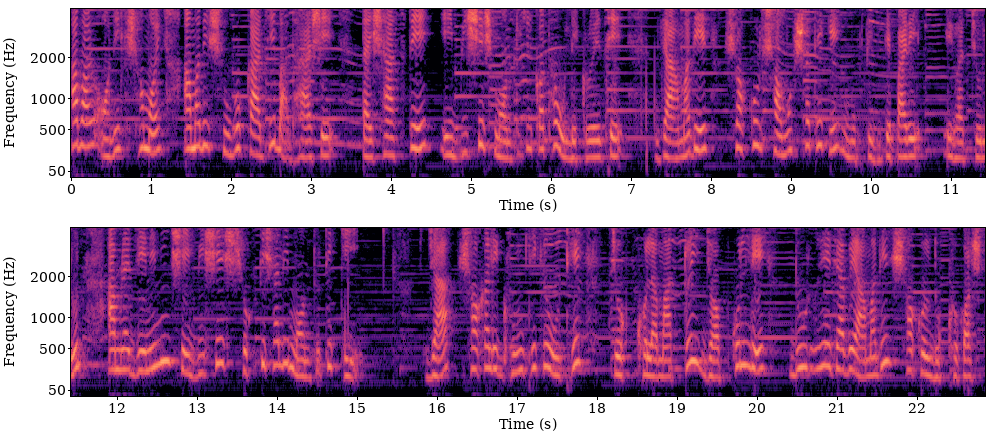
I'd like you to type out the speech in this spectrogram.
আবার অনেক সময় আমাদের শুভ কাজে বাধা আসে। তাই শাস্ত্রে এই বিশেষ মন্ত্রটির কথা উল্লেখ রয়েছে, যা আমাদের সকল সমস্যা থেকে মুক্তি দিতে পারে। এবার চলুন আমরা জেনে নিই সেই বিশেষ শক্তিশালী মন্ত্রটি কী, যা সকালে ঘুম থেকে উঠে চোখ খোলা মাত্রই জপ করলে দূর হয়ে যাবে আমাদের সকল দুঃখ কষ্ট।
